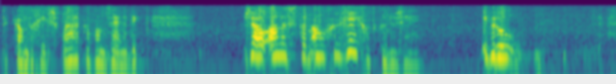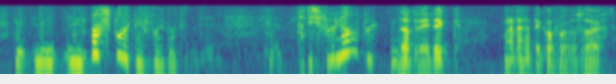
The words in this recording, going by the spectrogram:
Er kan er geen sprake van zijn dat ik... Zou alles dan al geregeld kunnen zijn? Ik bedoel... Mijn, mijn paspoort bijvoorbeeld. Dat is voorlopen. Dat weet ik, maar daar heb ik al voor gezorgd.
